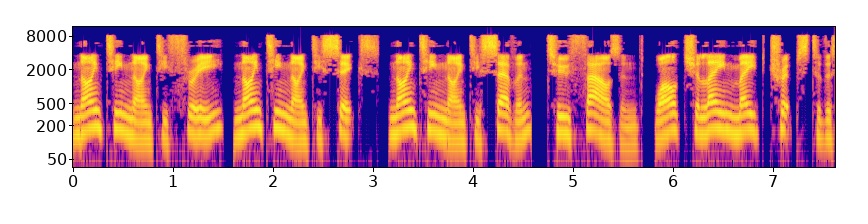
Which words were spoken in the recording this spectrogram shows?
1993, 1996, 1997, 2000, while Tulane made trips to the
